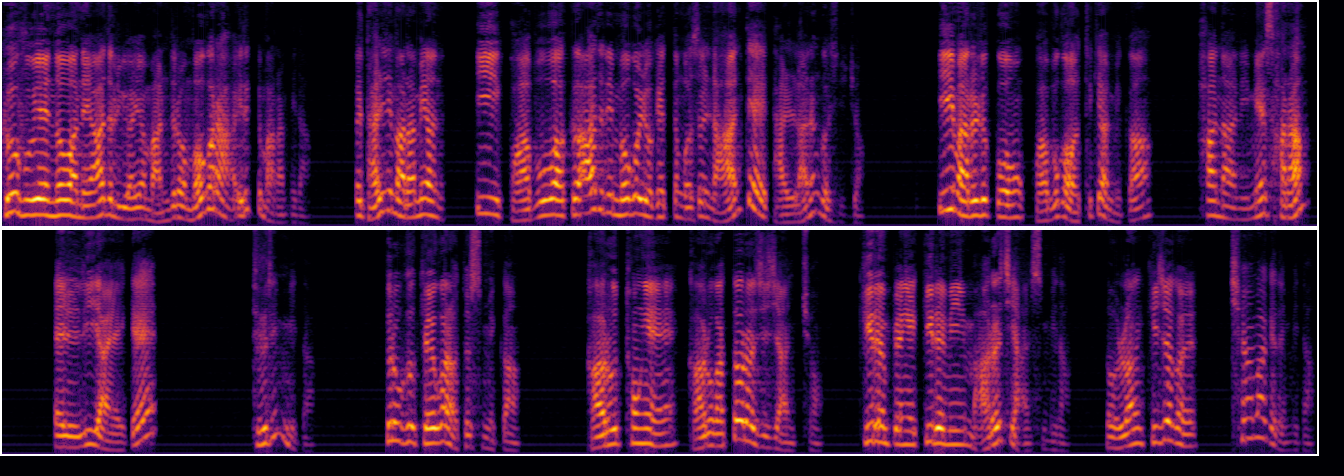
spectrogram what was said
그 후에 너와 내 아들을 위하여 만들어 먹어라 이렇게 말합니다. 달리 말하면 이 과부와 그 아들이 먹으려고 했던 것을 나한테 달라는 것이죠. 이 말을 듣고 과부가 어떻게 합니까? 하나님의 사람 엘리야에게 드립니다. 그리고 그 결과는 어떻습니까? 가루통에 가루가 떨어지지 않죠. 기름병에 기름이 마르지 않습니다. 놀라운 기적을 체험하게 됩니다.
